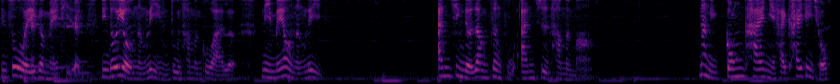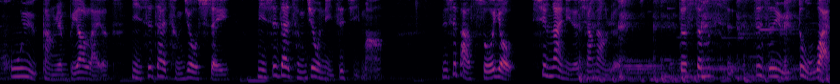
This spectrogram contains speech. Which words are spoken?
你作为一个媒体人，你都有能力引渡他们过来了，你没有能力安静的让政府安置他们吗？那你公开，你还开地球呼吁港人不要来了，你是在成就谁？你是在成就你自己吗？你是把所有信赖你的香港人的生死置之于度外，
